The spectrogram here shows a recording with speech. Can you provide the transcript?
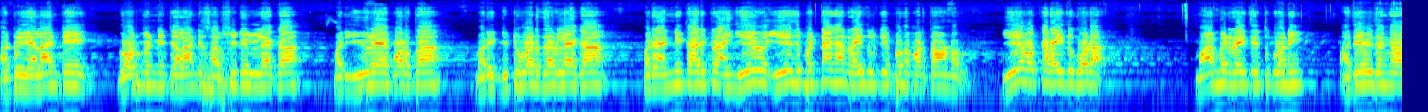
అటు ఎలాంటి గవర్నమెంట్ నుంచి ఎలాంటి సబ్సిడీలు లేక మరి యూరియా కొరత మరి గిట్టుబాటు ధర లేక మరి అన్ని కార్యక్రమాలు ఏ ఏది పెట్టినా కానీ రైతులకు ఇబ్బంది పడతా ఉండరు. ఏ ఒక్క రైతు కూడా మామిడి రైతు ఎత్తుకొని అదేవిధంగా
